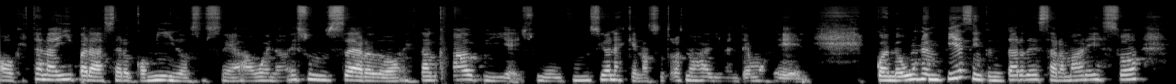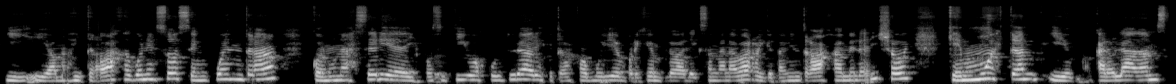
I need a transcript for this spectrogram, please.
o, que están ahí para ser comidos, o sea, bueno, es un cerdo, está acá y eh, su función es que nosotros nos alimentemos de él. Cuando uno empieza a intentar desarmar eso y, digamos, y trabaja con eso, se encuentra con una serie de dispositivos culturales que trabaja muy bien, por ejemplo, Alexandra Navarro y que también trabaja Melanie Joy, que muestran, y Carol Adams,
